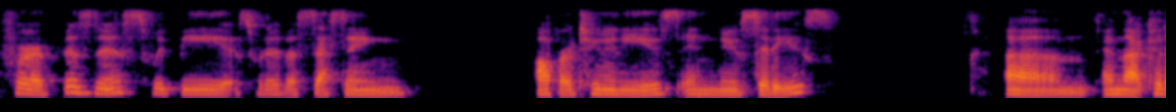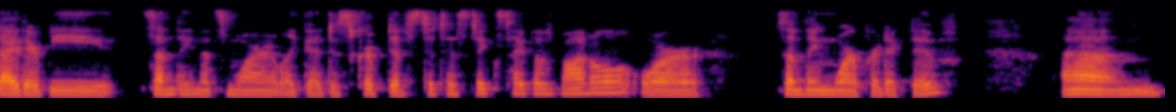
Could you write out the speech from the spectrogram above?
for a business would be sort of assessing opportunities in new cities. Um, and that could either be something that's more like a descriptive statistics type of model or something more predictive. Um,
